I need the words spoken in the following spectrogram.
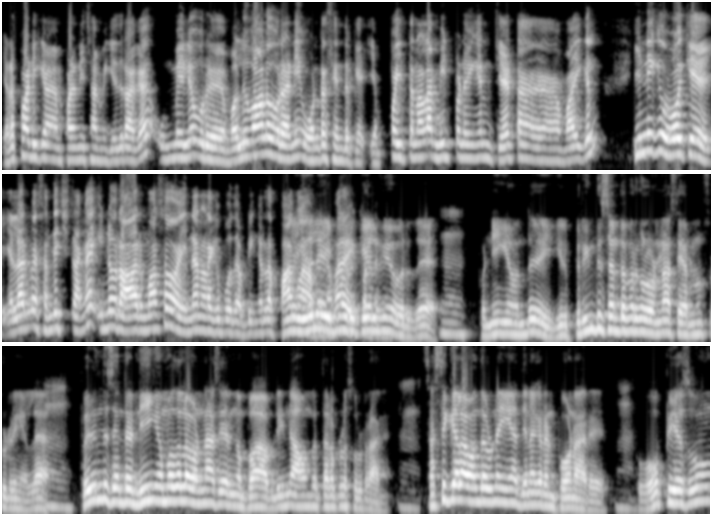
எடப்பாடி பழனிசாமிக்கு எதிராக உண்மையிலே ஒரு வலுவான ஒரு அணி ஒன்றை சேர்ந்திருக்கு. எப்போ இத்தனை நாளா மீட் பண்ணுவீங்கன்னு கேட்ட வாய்கள் இன்னைக்கு ஓகே எல்லாருமே சந்திச்சுட்டாங்க. இன்னொரு ஆறு மாசம் என்ன நடக்க போகுது அப்படிங்கறத ஒரு கேள்வியும் வருது. இப்போ நீங்கள் வந்து பிரிந்து சென்றவர்கள் ஒன்றா சேரணும்னு சொல்கிறீங்கல்ல ம், பிரிந்து சென்ற நீங்கள் முதல்ல ஒன்றா சேருங்கப்பா அப்படின்னு அவங்க தரப்புல சொல்கிறாங்க ம். சசிகலா வந்த உடனே ஏன் தினகரன் போனாரு. ஓபிஎஸும்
